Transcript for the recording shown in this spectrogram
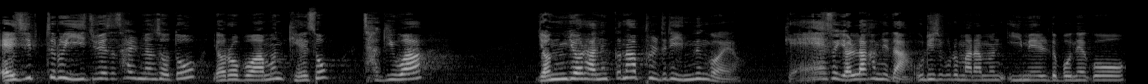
에집트로 이주해서 살면서도 여로보암은 계속 자기와 연결하는 끈앞풀들이 있는 거예요. 계속 연락합니다. 우리 식으로 말하면 이메일도 보내고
